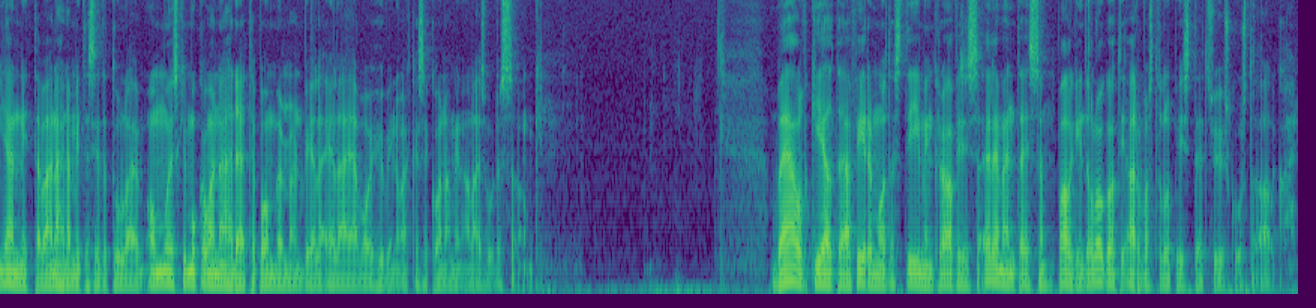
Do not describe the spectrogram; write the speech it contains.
jännittävää nähdä, mitä siitä tulee. On myöskin mukava nähdä, että Bomberman vielä elää ja voi hyvin, vaikka se Konamin alaisuudessa onkin. Valve kieltää firmoilta Steamin graafisissa elementeissä palkintologot ja arvostelupisteet syyskuusta alkaen.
